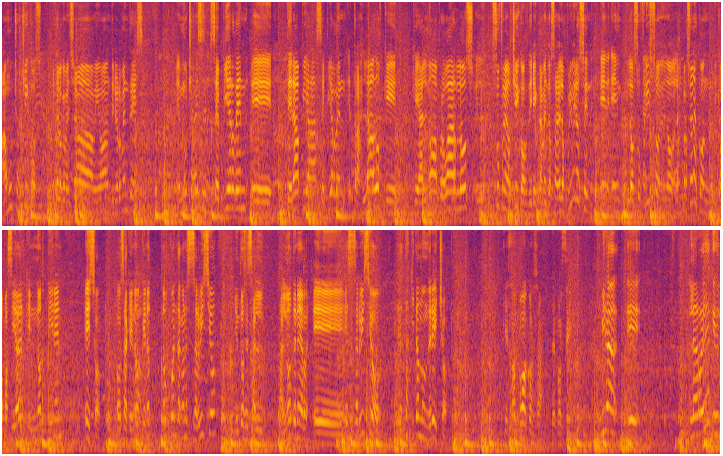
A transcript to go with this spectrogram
a muchos chicos. Esto es lo que mencionaba mi mamá anteriormente, eh, muchas veces se pierden eh, terapias, se pierden eh, traslados que, al no aprobarlos sufren los chicos directamente. O sea, los primeros en, lo sufrir son las personas con discapacidades que no tienen eso, o sea, que no, que no, cuentan con ese servicio y entonces al, no tener ese servicio le estás quitando un derecho. Que son pocos ya, de por sí. Mira, la realidad es que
